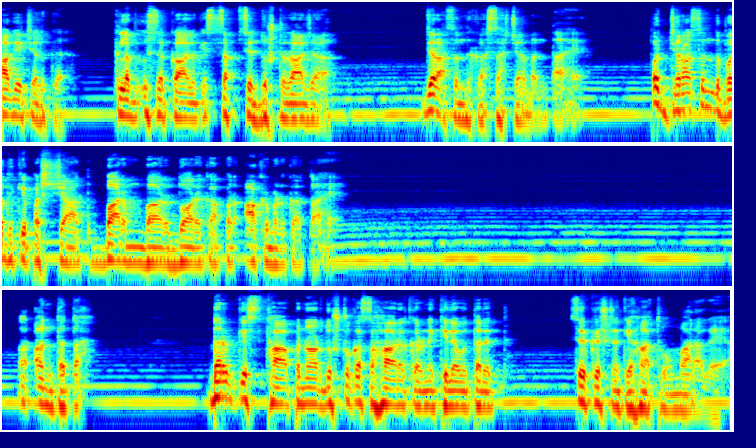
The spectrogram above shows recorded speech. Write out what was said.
आगे चलकर क्लब उस काल के सबसे दुष्ट राजा जरासंध का सहचर बनता है और जरासंध वध के पश्चात बारंबार द्वारका पर आक्रमण करता है। और अंततः धर्म की स्थापना और दुष्टों का सहारा करने के लिए अवतरित श्री कृष्ण के हाथों मारा गया।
